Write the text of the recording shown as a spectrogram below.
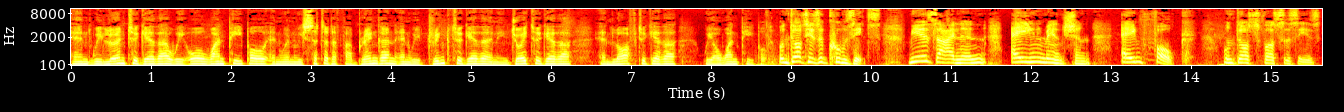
and we learn together, we all one people, and when we sit at a Farbrengen and we drink together and enjoy together and laugh together, we are one people. Und dort ist ein Kumsitz. Wir seien ein Menschen, ein Volk. Und das, was es ist.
